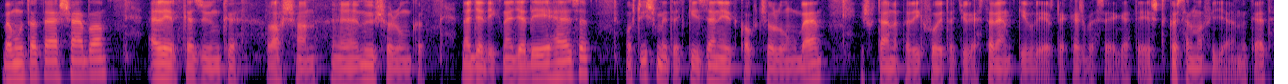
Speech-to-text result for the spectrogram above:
bemutatásába. Elérkezünk lassan műsorunk negyedik negyedéhez. Most ismét egy kis zenét kapcsolunk be, és utána pedig folytatjuk ezt a rendkívül értékes beszélgetést. Köszönöm a figyelmüket!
